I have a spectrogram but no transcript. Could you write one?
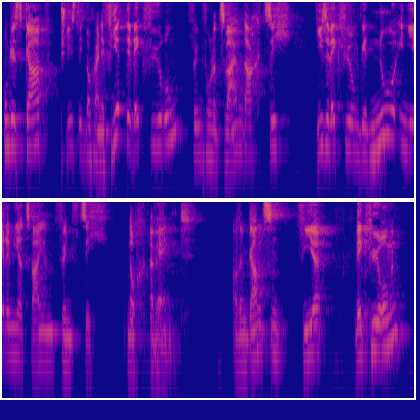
Und es gab schließlich noch eine vierte Wegführung, 582. Diese Wegführung wird nur in Jeremia 52 noch erwähnt. Also im Ganzen vier Wegführungen.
